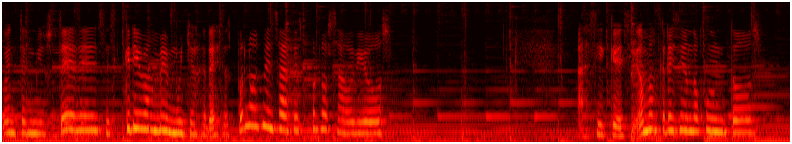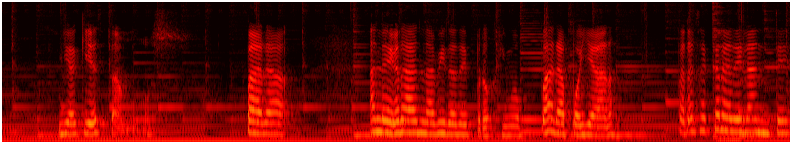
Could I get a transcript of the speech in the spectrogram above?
Cuéntenme ustedes, escríbanme. Muchas gracias por los mensajes, por los audios. Así que sigamos creciendo juntos y aquí estamos para alegrar la vida del prójimo, para apoyar, para sacar adelante,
